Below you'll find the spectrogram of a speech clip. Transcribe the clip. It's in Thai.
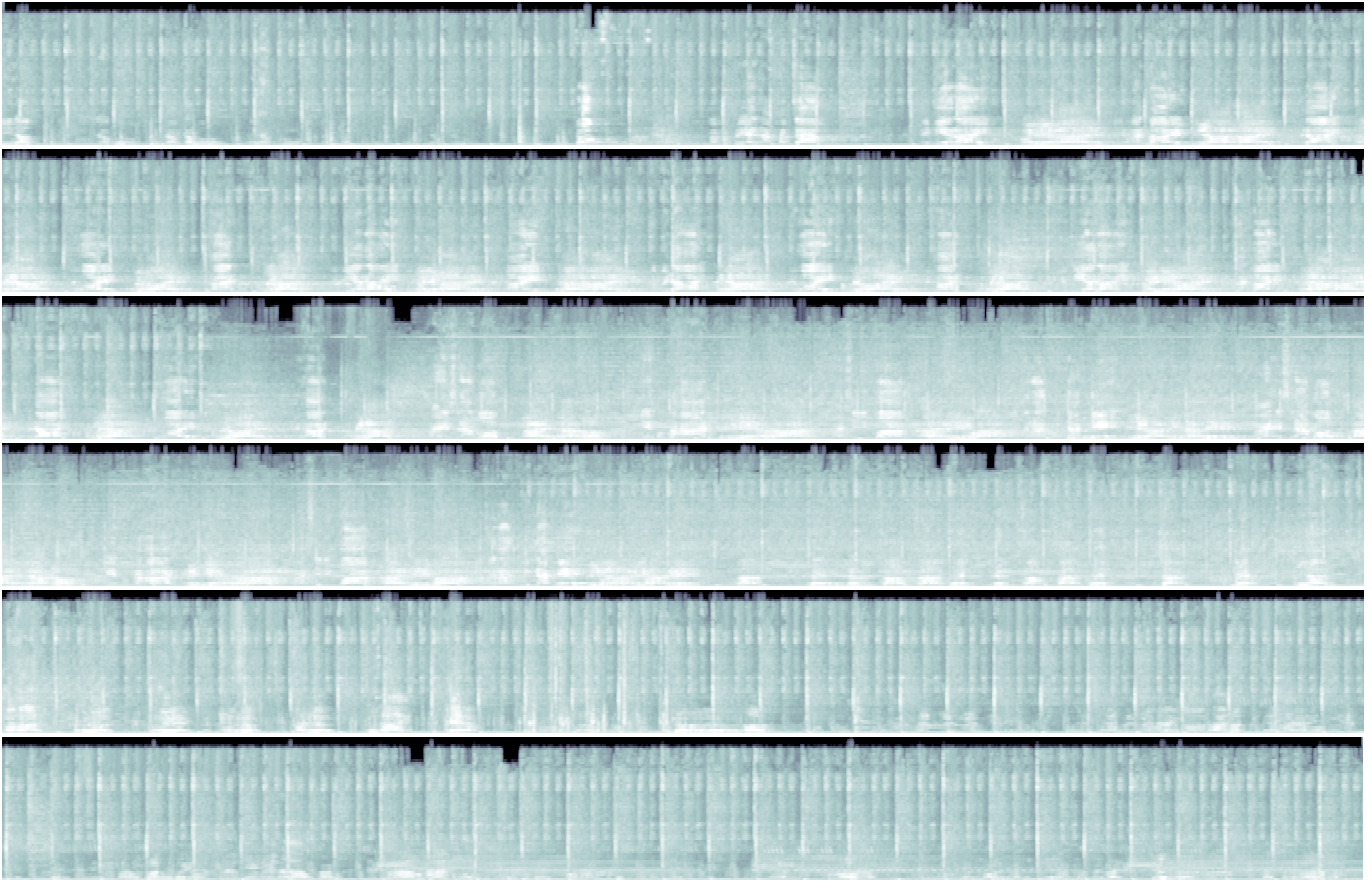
ดีครับดีครับครูดีครับครูครับครูครับครูจงขอคำปริยานามข้าพเจ้า ไม่มีอะไร ไม่มีอะไรทหารใหม่ทหารใหม่ไม่ได้ ไม่ได้ ไม่ไหว ไม่ไหวทันไม่มีอะไร ไม่มีอะไรใหม่ใหม่ทำไม่ได้ ไม่ได้ ไม่ไหว vì đây là hắn của đội của nghĩa của đội hàn lực của tài kết hợp lưu thông Hãy subscribe cho kênh Ghiền Mì Gõ Để không bỏ lỡ những video hấp dẫn Hãy subscribe cho kênh Ghiền Mì Gõ Để không bỏ lỡ đứng. video hấp dẫn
